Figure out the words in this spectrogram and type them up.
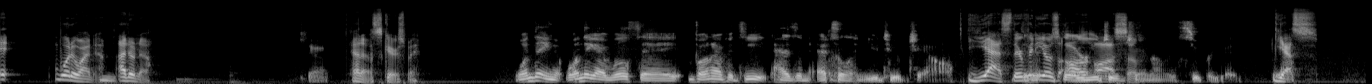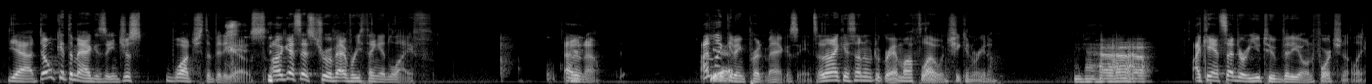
I, what do I know? I don't know. Yeah. I know it scares me. One thing, one thing I will say, Bon Appetit has an excellent YouTube channel. Yes, their, videos their are YouTube awesome. channel is super good. Yes. Yeah, don't get the magazine, just watch the videos. I guess that's true of everything in life. I don't know. I like Yeah. getting print magazines, and then I can send them to Grandma Flo, and she can read them. I can't send her a YouTube video, unfortunately.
